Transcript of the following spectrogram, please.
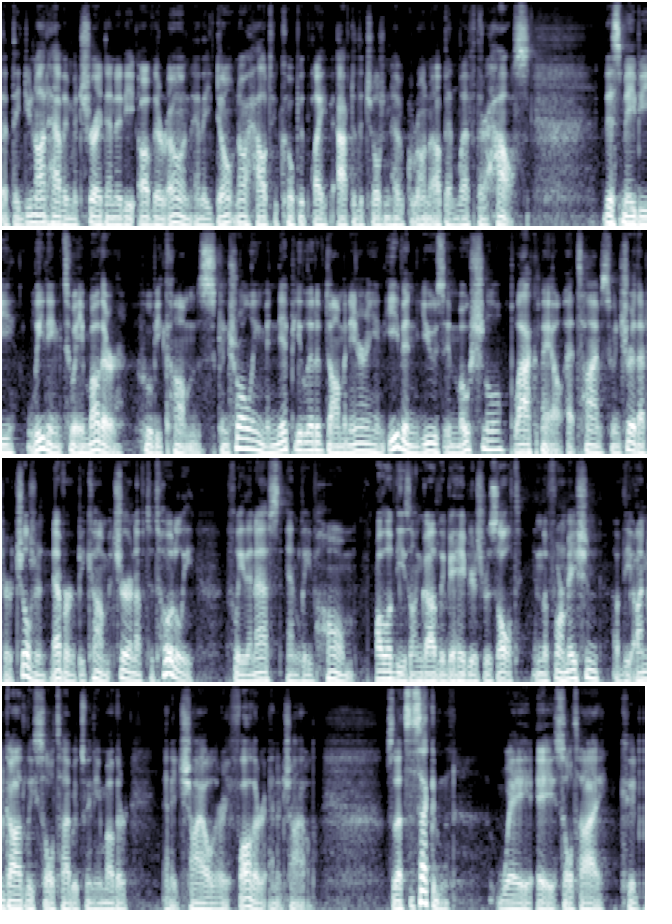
that they do not have a mature identity of their own and they don't know how to cope with life after the children have grown up and left their house. This may be leading to a mother who becomes controlling, manipulative, domineering, and even use emotional blackmail at times to ensure that her children never become mature enough to totally flee the nest and leave home. All of these ungodly behaviors result in the formation of the ungodly soul tie between a mother and a child or a father and a child. So that's the second way a soul tie could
